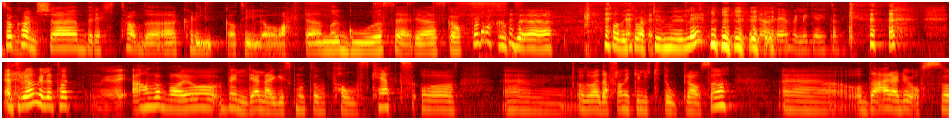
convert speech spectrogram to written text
så kanskje Brecht hadde klinka til og vært en god serieskaper, da. Det hadde ikke vært umulig. ja, det er veldig gøy, takk. Jeg tror han ville tatt Han var jo veldig allergisk mot sånn falskhet. Og, um, og det var derfor han ikke likte opera også. Uh, og der er det jo også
